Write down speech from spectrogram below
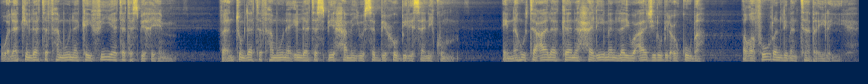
ولكن لا تفهمون كيفية تسبيحهم. فأنتم لا تفهمون إلا تسبيح من يسبح بلسانكم. إنه تعالى كان حليما لا يعاجل بالعقوبة. غفورا لمن تاب إليه.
